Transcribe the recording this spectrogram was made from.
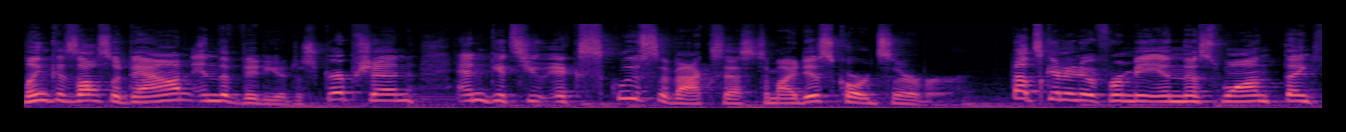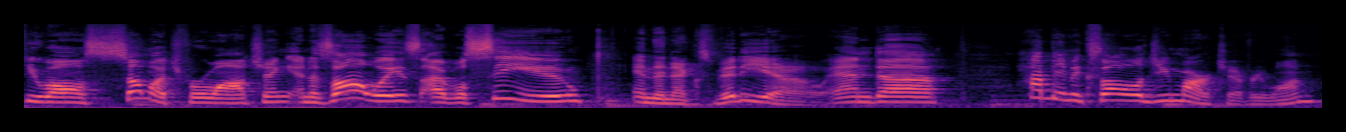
Link is also down in the video description and gets you exclusive access to my Discord server. That's gonna do it for me in this one. Thank you all so much for watching, and as always, I will see you in the next video. And, uh, happy Mixology March, everyone.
